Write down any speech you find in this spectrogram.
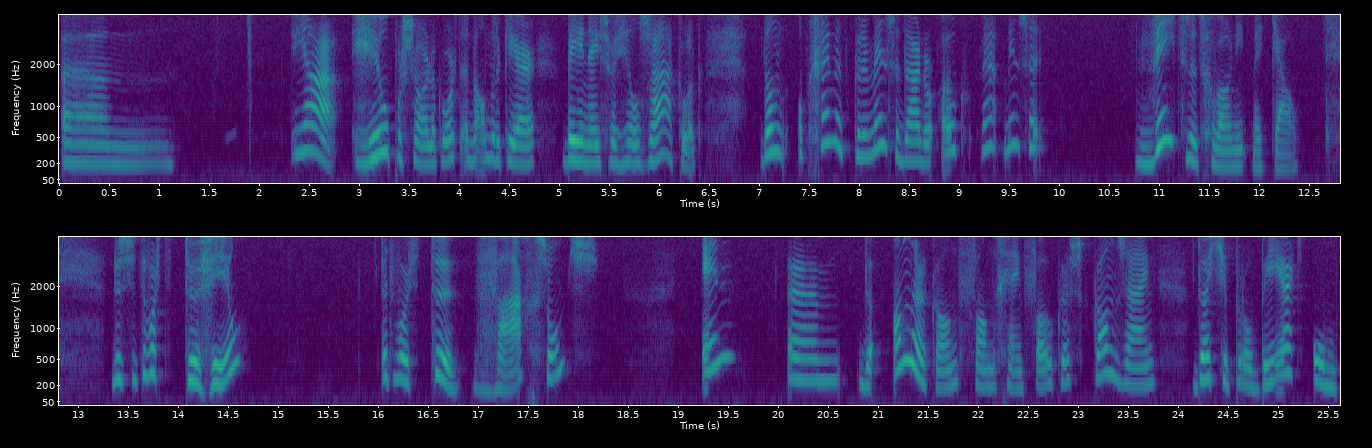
um, ja, heel persoonlijk wordt en de andere keer ben je ineens weer heel zakelijk. Dan op een gegeven moment kunnen mensen daardoor ook, ja, mensen weten het gewoon niet met jou. Dus het wordt te veel. Het wordt te vaag soms. En ehm, de andere kant van geen focus kan zijn dat je probeert om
